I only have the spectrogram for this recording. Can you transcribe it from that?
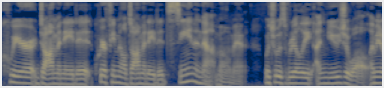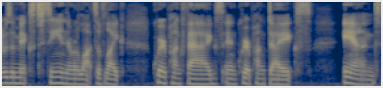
queer dominated, queer female dominated scene in that moment, which was really unusual. I mean, it was a mixed scene. There were lots of like queer punk fags and queer punk dykes. And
